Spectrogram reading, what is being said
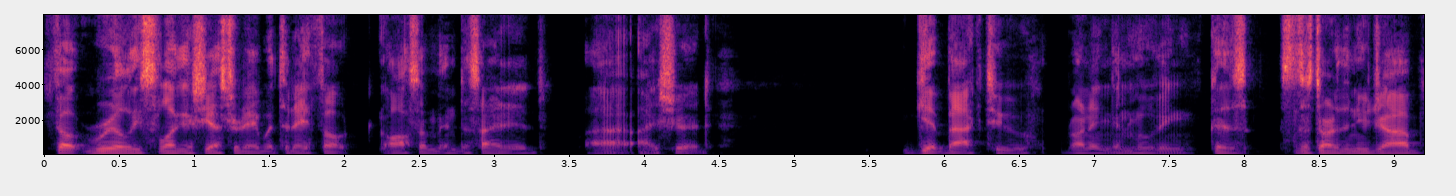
Felt really sluggish yesterday, but today felt awesome and decided uh, I should get back to running and moving because since I started the new job,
